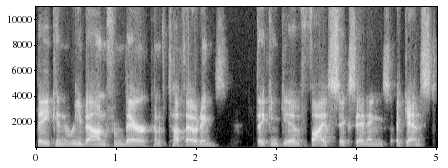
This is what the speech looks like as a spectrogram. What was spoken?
they can rebound from their kind of tough outings. They can give five, six innings against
